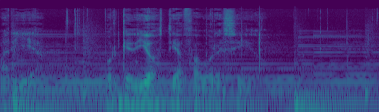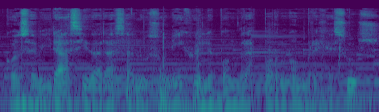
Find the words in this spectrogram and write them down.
María, porque Dios te ha favorecido. Concebirás y darás a luz un hijo y le pondrás por nombre Jesús.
